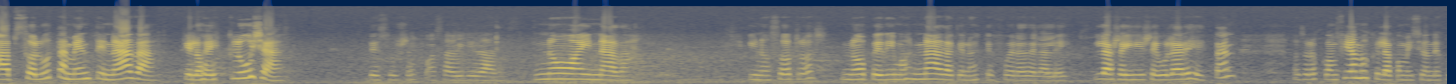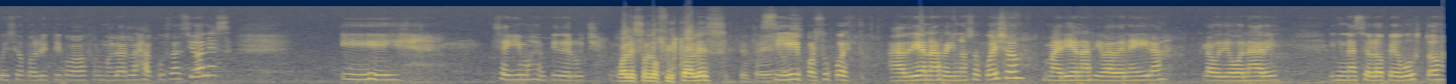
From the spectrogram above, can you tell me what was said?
absolutamente nada que los excluya de sus responsabilidades. No hay nada. Y nosotros no pedimos nada que no esté fuera de la ley. Las irregulares están. Nosotros confiamos que la Comisión de Juicio Político va a formular las acusaciones y seguimos en pie de lucha. ¿Cuáles son los fiscales? Entre sí, por supuesto. Adriana Reynoso Cuello, Mariana Rivadeneira, Claudio Bonari, Ignacio López Busto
